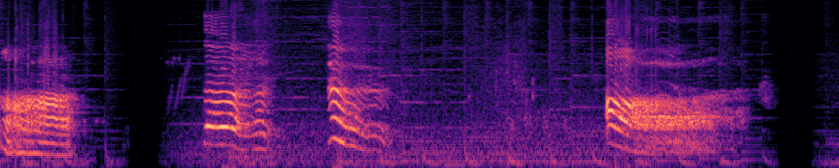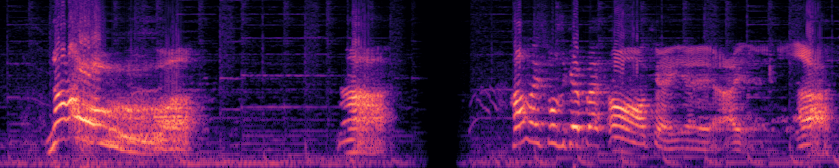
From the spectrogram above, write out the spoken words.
Ah! Uh, uh, ah! No! Ah! How am I supposed to get back? Oh, okay, yeah, yeah, I, ah!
